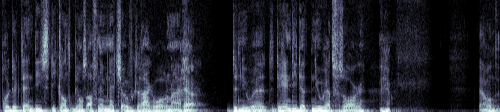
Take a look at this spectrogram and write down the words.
producten en diensten die klanten bij ons afnemen... netjes overgedragen worden naar Ja. de nieuwe, de- degene die dat nieuw gaat verzorgen. ja. Ja, want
